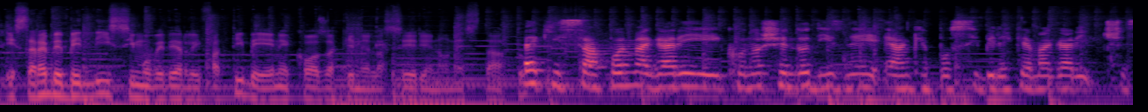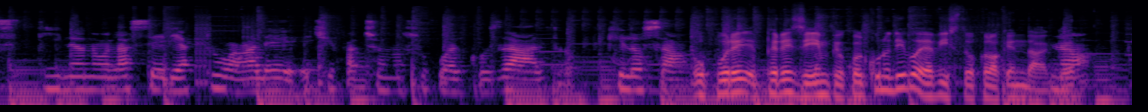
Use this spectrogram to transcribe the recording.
e sarebbe bellissimo vederli fatti bene, cosa che nella serie non è stato. Beh, chissà, poi magari conoscendo Disney è anche possibile che magari cestinano la serie attuale e ci facciano su qualcos'altro. Chi lo sa? Oppure, per esempio, qualcuno di voi ha visto Clock and Dagger? No.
